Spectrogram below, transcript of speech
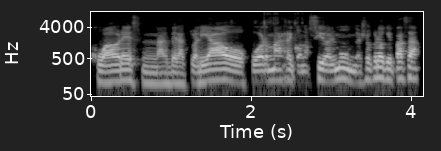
jugadores de la actualidad o jugador más reconocido del mundo. Yo creo que pasa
